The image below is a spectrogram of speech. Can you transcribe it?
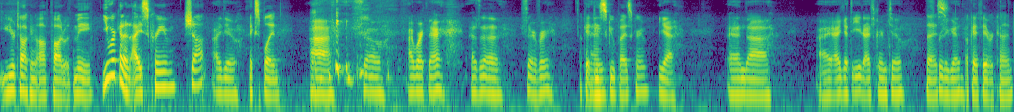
you're talking off pod with me. You work at an ice cream shop. I do. Explain. Uh, so I work there as a server. Okay. Do you And- scoop ice cream? Yeah, and uh, I, I get to eat ice cream too. Nice. Pretty good. Okay. Favorite kind.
